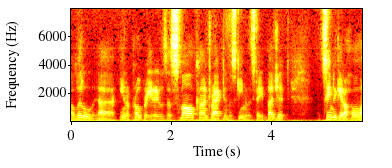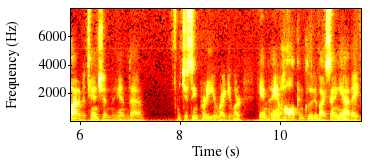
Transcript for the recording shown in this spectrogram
a little uh, inappropriate. It was a small contract in the scheme of the state budget. It seemed to get a whole lot of attention, and uh, it just seemed pretty irregular. And, and Hall concluded by saying, "Yeah, they,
